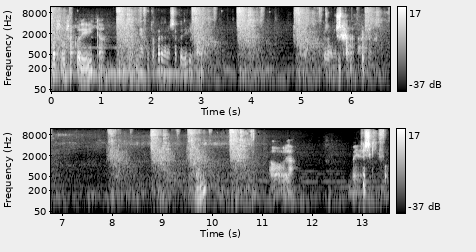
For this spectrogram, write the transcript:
perso un sacco di vita. Mi ha fatto perdere un sacco di vita. Cos'è uno spartano? Mm? Oh là. Bene. Che schifo.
